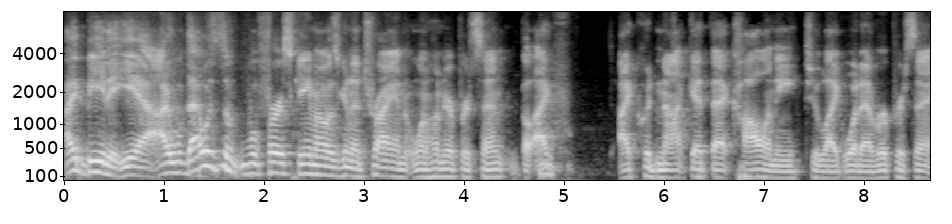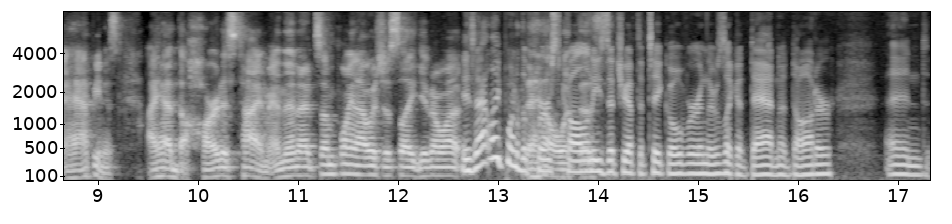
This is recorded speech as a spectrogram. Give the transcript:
I beat it. Yeah, I that was the first game I was gonna try and 100, percent but I mm. I could not get that colony to like whatever percent happiness. I had the hardest time, and then at some point I was just like, you know what? Is that like one of the, The first colonies that you have to take over and there's like a dad and a daughter and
